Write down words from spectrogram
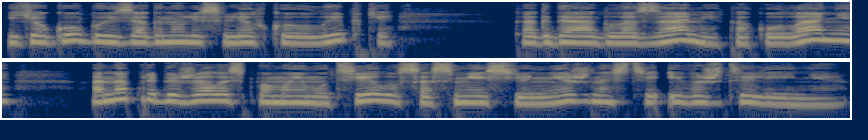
Ее губы изогнулись в легкой улыбке, когда глазами, как у Лани, она пробежалась по моему телу со смесью нежности и вожделения.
